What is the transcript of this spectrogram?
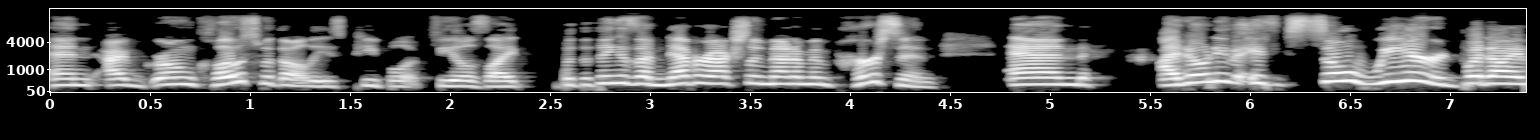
And I've grown close with all these people, it feels like. But the thing is, I've never actually met them in person. And I don't even, it's so weird, but i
